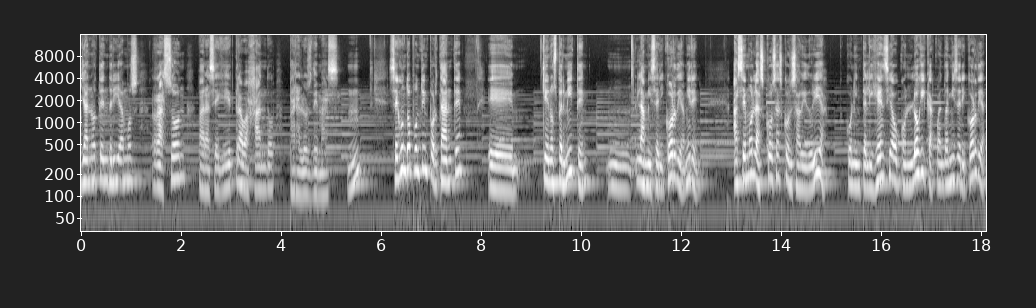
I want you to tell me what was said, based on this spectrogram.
ya no tendríamos razón para seguir trabajando para los demás. Segundo punto importante eh, que nos permite mm, la misericordia. Miren, hacemos las cosas con sabiduría, con inteligencia o con lógica cuando hay misericordia.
